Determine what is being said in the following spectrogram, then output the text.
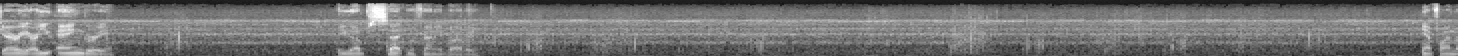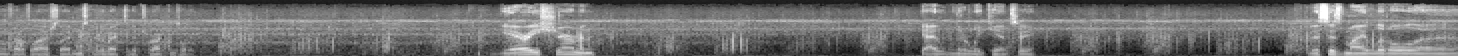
Gary, are you angry? Are you upset with anybody? Can't find them without a flashlight. I'm just gonna go back to the truck until. They... Gary Sherman. Yeah, I literally can't see. This is my little uh,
